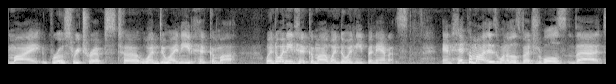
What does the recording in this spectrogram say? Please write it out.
my grocery trips to when do I need jicama? When do I need jicama? When do I need bananas? And jicama is one of those vegetables that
